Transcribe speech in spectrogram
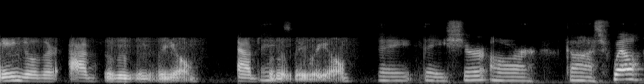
angels are absolutely real, absolutely they, real. They they sure are. Gosh, well,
